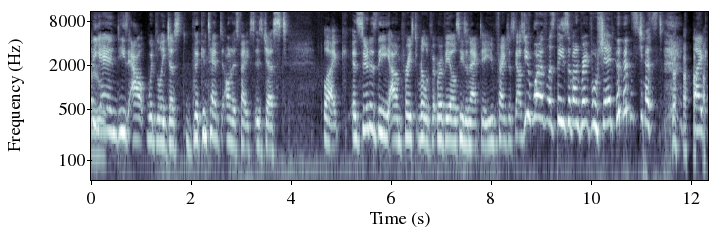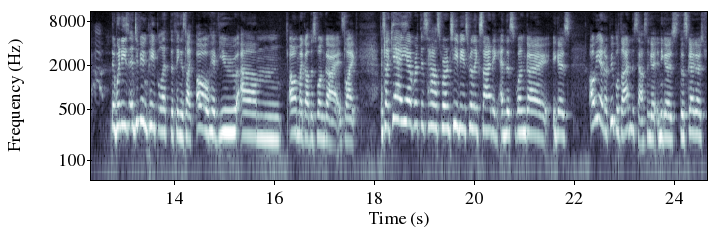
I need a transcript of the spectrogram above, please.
who- the end, he's outwardly just the contempt on his face is just like as soon as the um, priest re- reveals he's an actor, you Frank just goes, "You worthless piece of ungrateful shit." it's just like when he's interviewing people at the thing is like, "Oh, have you? um Oh my god, this one guy is like, it's like, yeah, yeah, we're at this house, we're on TV, it's really exciting." And this one guy, he goes. Oh yeah, no, people died in this house, and, go, and he goes. This guy goes,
